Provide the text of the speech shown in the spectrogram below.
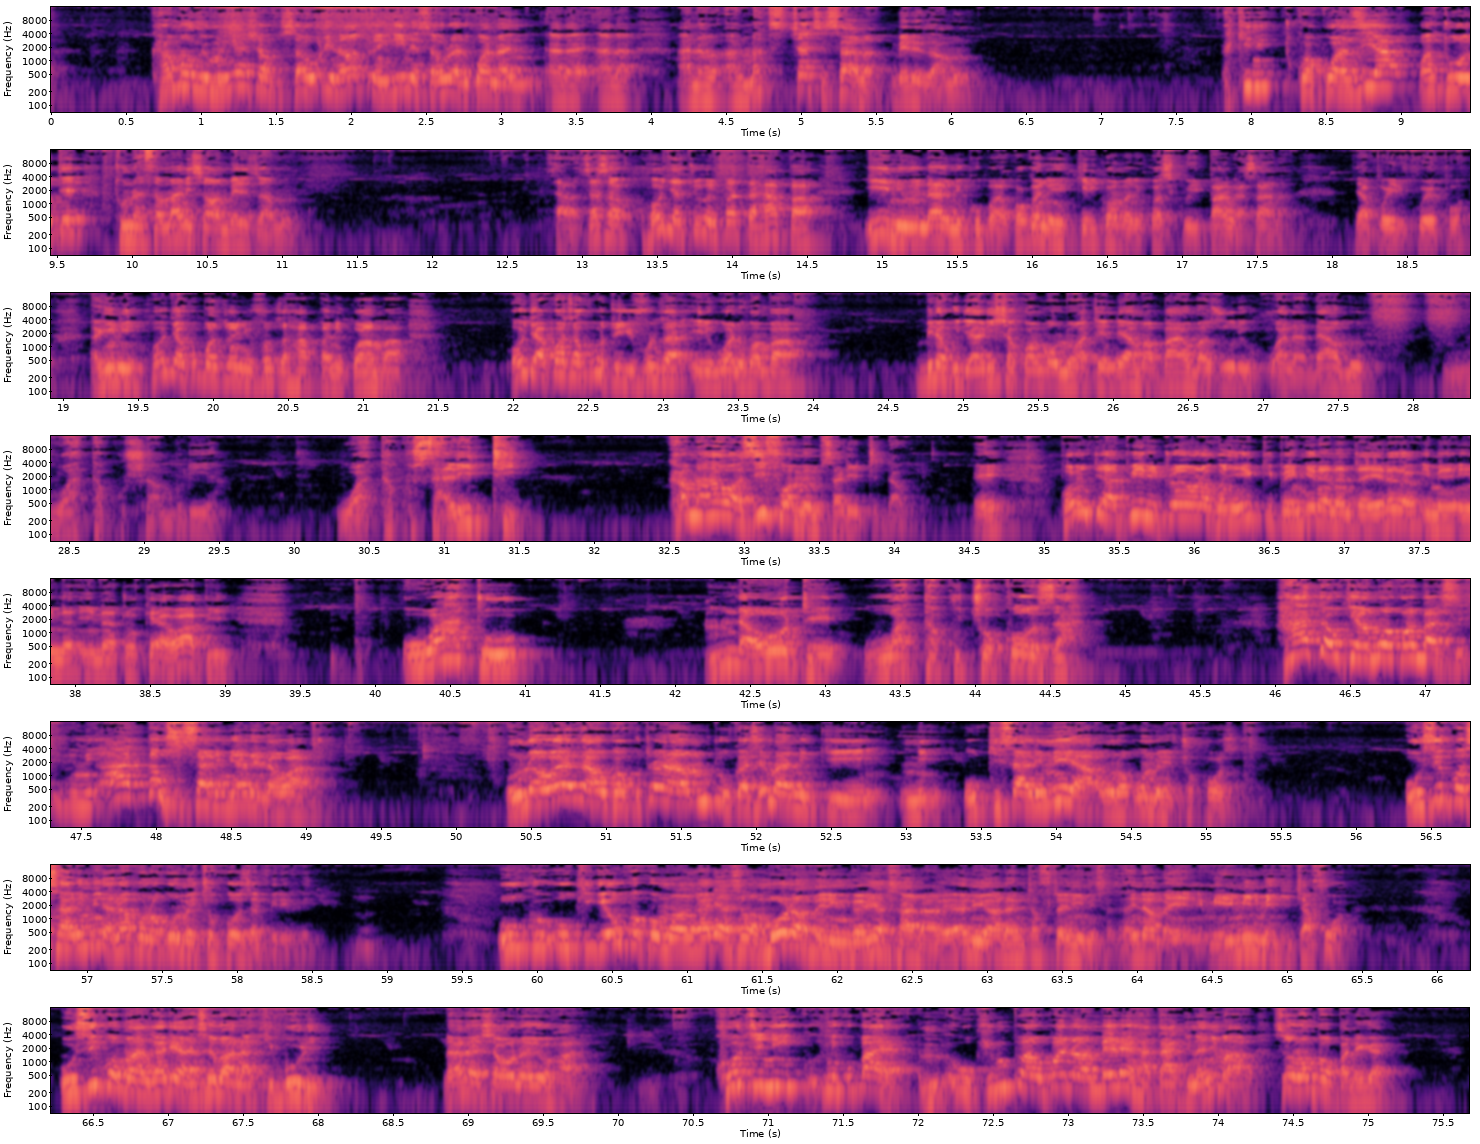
Kama ungemlinganisha Sauli na watu wengine Sauli alikuwa ana ana ana, ana, ana max chache sana mbele za Mungu. Lakini kwa kuanzia watu wote tuna thamani sawa mbele za Mungu. Sawa. Sasa hoja tuliyopata hapa hii ni nayo ni kubwa. Kwa kweli nilikiri kwamba nilikuwa sikuipanga sana japo ilikuwepo. Lakini hoja kubwa tunayojifunza hapa ni kwamba hoja ya kwanza kubwa tujifunza ilikuwa ni kwamba bila kujalisha kwamba umewatendea mabayo mazuri wanadamu watakushambulia. Watakusaliti. Kama hawa wazifu wamemsaliti Daudi. Eh, pointi ya pili tunayoona kwenye hiki pengine na nitaeleza ina, inatokea wapi watu muda wote watakuchokoza. Hata ukiamua kwamba hata usisalimiane na watu. Unaweza ukakutana na mtu ukasema niki ni, ukisalimia unakuwa umechokoza. Usiposalimia napo unakuwa umechokoza vile vile. Ukigeuka kumwangalia anasema mbona ameniangalia sana? Yaani ananitafuta nini sasa? Mimi nimejichafua. Usipomwangalia anasema ana kiburi. Nani ashaona hiyo hali? Koti ni, ni kubaya. Ukimpa upande wa mbele hataki na nyuma sio unampa upande gani?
